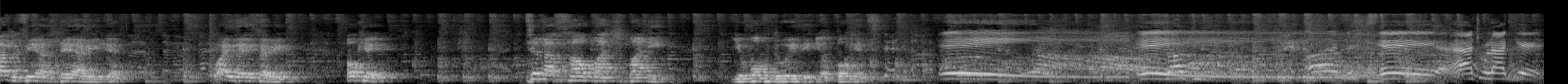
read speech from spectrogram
Next one with here, there, yeah? Why are you guys very? Okay. Tell us how much money you moved with in your pocket. Hey. Hey. Hey. Atulage.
